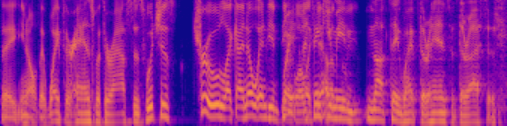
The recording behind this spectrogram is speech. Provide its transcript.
They, you know, they wipe their hands with their asses, which is true. Like I know Indian people. Wait, I like, think yeah, you mean not they wipe their hands with their asses.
